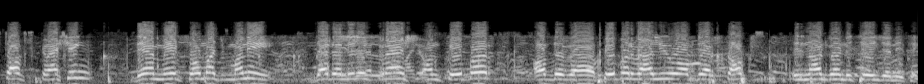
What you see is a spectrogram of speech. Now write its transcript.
stocks crashing. They have made so much money that a little crash on paper of the uh, paper value of their stocks is not going to change anything.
